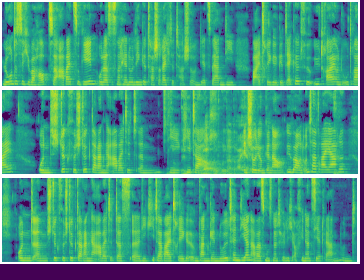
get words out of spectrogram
lohnt es sich überhaupt zur Arbeit zu gehen oder ist es nachher nur linke Tasche, rechte Tasche? Und jetzt werden die Beiträge gedeckelt für Ü3 und U3 und Stück für Stück daran gearbeitet, ähm, die also Kita über auch. und unter drei Jahre. Entschuldigung, genau, über und unter drei Jahre. Und ähm, Stück für Stück daran gearbeitet, dass äh, die Kita-Beiträge irgendwann gen Null tendieren, aber es muss natürlich auch finanziert werden. Und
